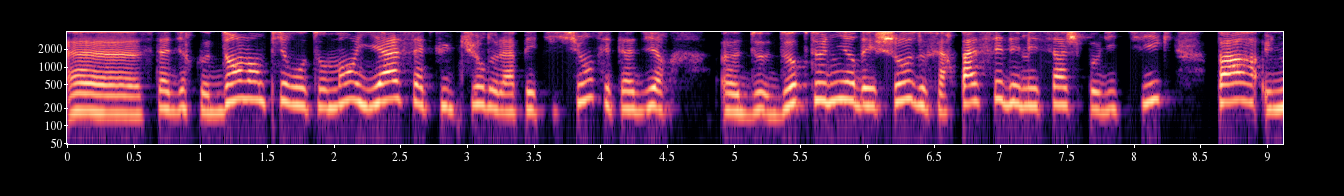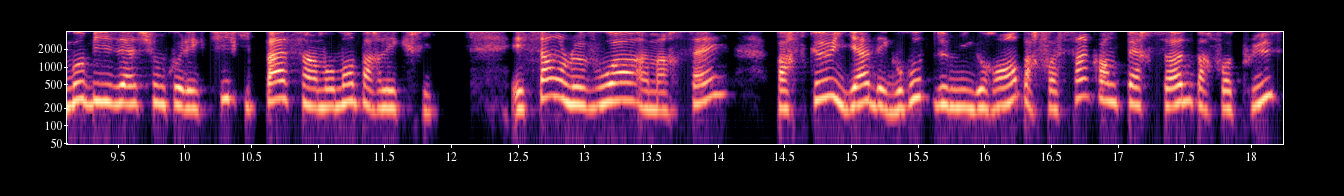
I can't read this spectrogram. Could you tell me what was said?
Euh, c'est-à-dire que dans l'Empire ottoman, il y a cette culture de la pétition, c'est-à-dire euh, d'obtenir des choses, de faire passer des messages politiques par une mobilisation collective qui passe à un moment par l'écrit. Et ça, on le voit à Marseille parce qu'il y a des groupes de migrants, parfois 50 personnes, parfois plus,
